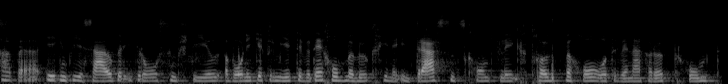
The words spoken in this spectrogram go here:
eben irgendwie selber in grossem Stil eine Wohnung vermieten, weil dann kommt man wirklich in einen Interessenskonflikt, könnte man kommen, oder wenn nachher jemand kommt,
